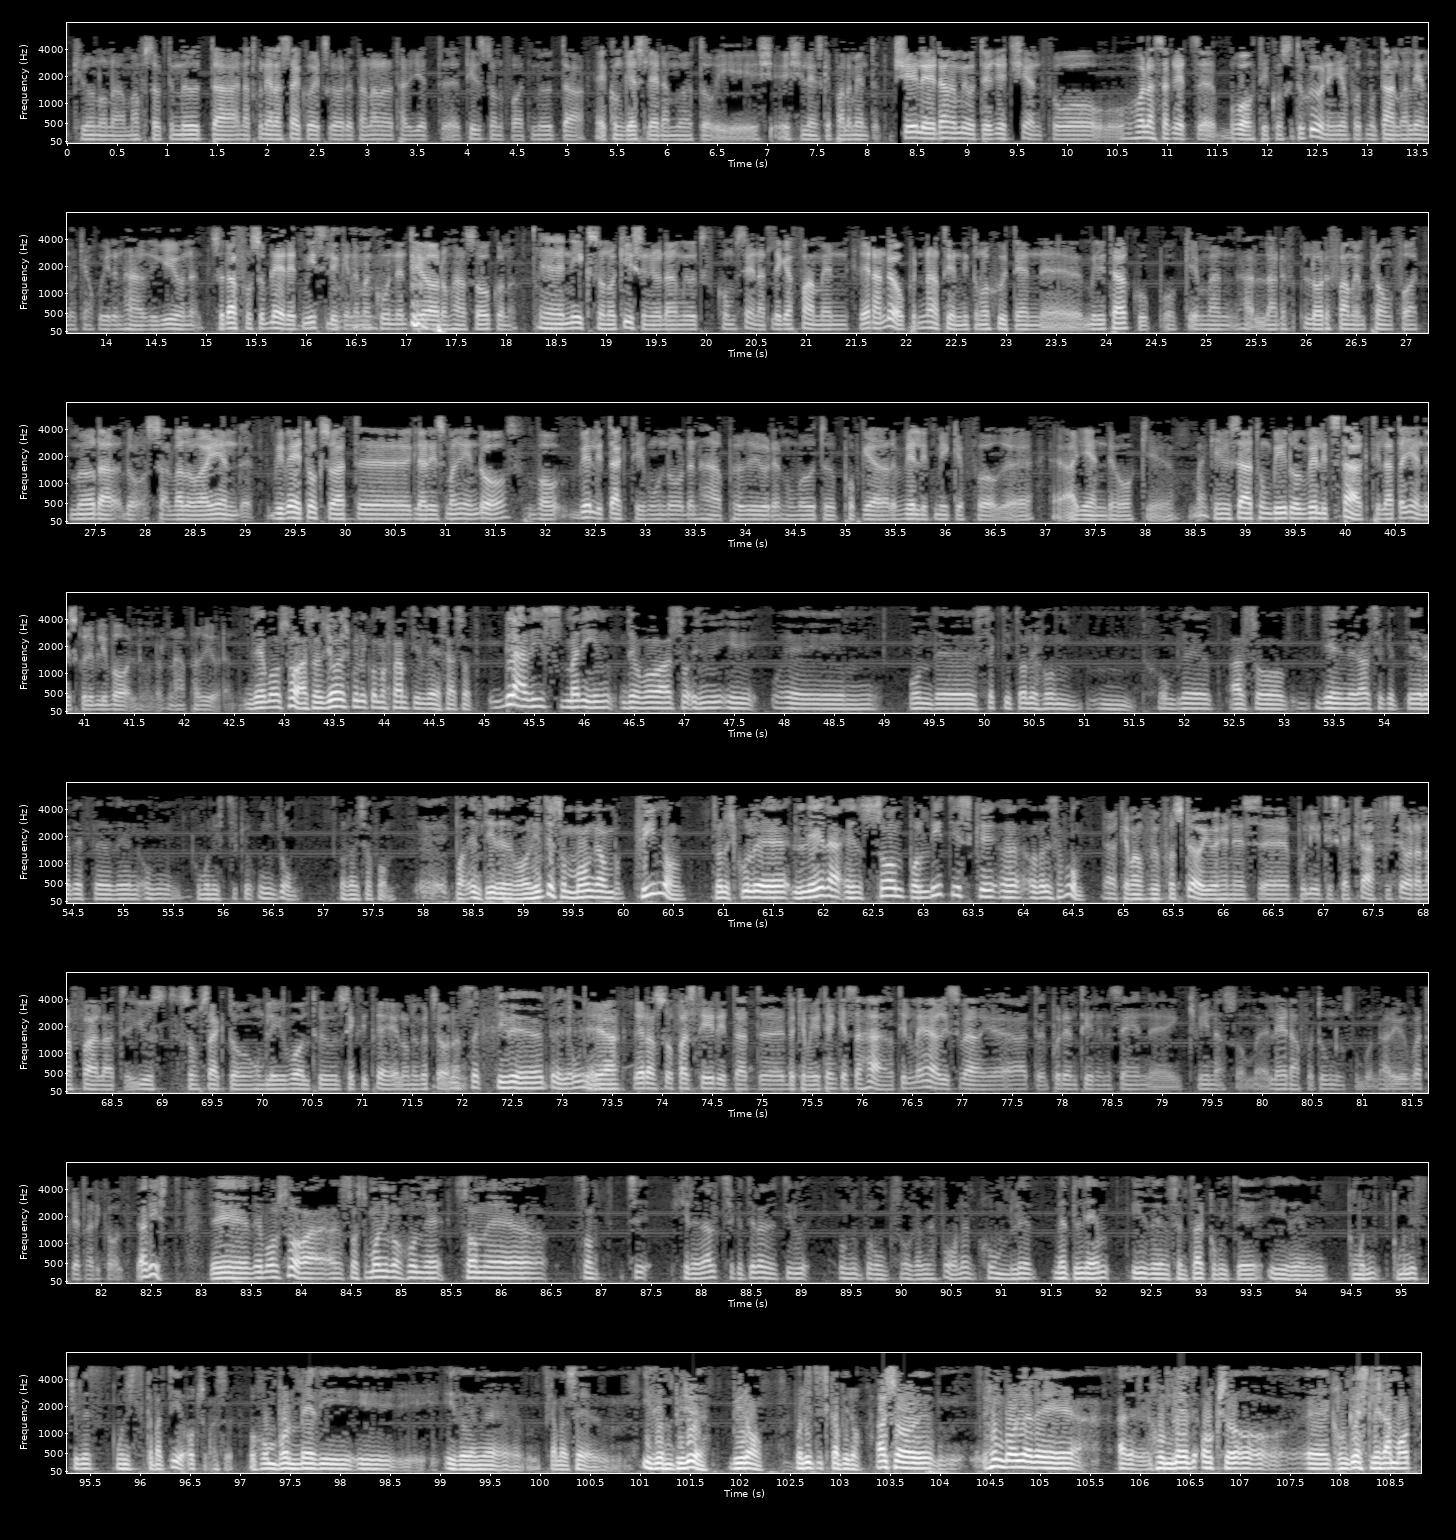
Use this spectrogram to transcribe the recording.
kronorna. Man försökte muta, nationella säkerhetsrådet bland annat hade gett eh, tillstånd för att muta eh, kongressledamöter i, i eh, chilenska parlamentet. Chile däremot är rätt känt för att hålla sig rätt eh, bra till konstitutionen jämfört mot andra länder kanske i den här regionen. Så därför så blev det ett misslyckande. Man kunde inte göra de här sakerna. Eh, Nixon och Kissinger däremot kom sen att lägga fram en, redan då på den här tiden, 1970, en eh, militärkupp och eh, man hade- lade, lade fram en plan för att mörda då Salvador Allende. Vi vet också att eh, Gladys Marin då var väldigt aktiv under den här perioden. Hon var ute och propagerade väldigt mycket för eh, Allende och eh, man kan ju säga att hon bidrog väldigt starkt till att Allende skulle bli vald under den här perioden. Det var så, alltså jag skulle komma fram till det så alltså. Gladys Marin, det var alltså en i, eh, eh under 60-talet hon, mm, hon blev alltså generalsekreterare för den un, kommunistiska ungdomsorganisationen. På den tiden var det eh, inte så många kvinnor som skulle leda en sån politisk eh, organisation. Där kan man förstå ju hennes eh, politiska kraft i sådana fall att just som sagt då, hon blev ju vald tror jag 63 eller något sådant. 63 år. Ja, redan så pass tidigt att eh, då kan man ju tänka så här, till och med här i Sverige, att på den tiden se en eh, kvinna som eh, ledare för ett ungdomsförbund hade ju varit rätt radikalt. Ja, visst. Det, det var så. eh, Så småningom hon som, som generalsekreterare till ungdomsorganisationen, hon blev medlem i den centralkommitté i den kommun, kommunist, Chiles kommunistiska partiet också. Alltså. Och hon var med i, i, i den, eh, kan man säga, i den byrå, byrå politiska byrå. Alltså, eh, hon började, eh, hon blev också eh, kongressledamot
